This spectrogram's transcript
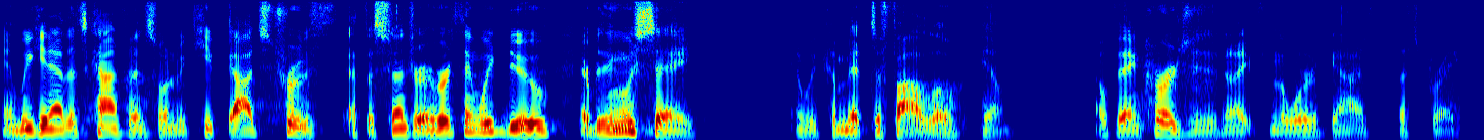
And we can have this confidence when we keep God's truth at the center of everything we do, everything we say, and we commit to follow Him. I hope that encourages you tonight from the Word of God. Let's pray.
